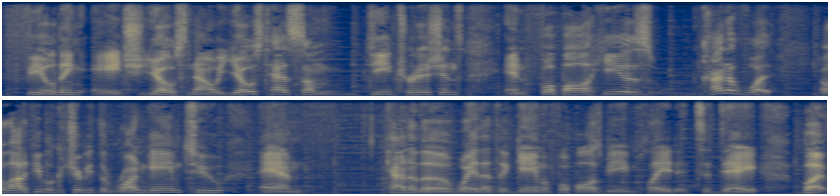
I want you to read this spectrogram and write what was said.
Fielding H. Yost. Now, Yost has some deep traditions in football. He is kind of what a lot of people contribute the run game to, and kind of the way that the game of football is being played today. But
